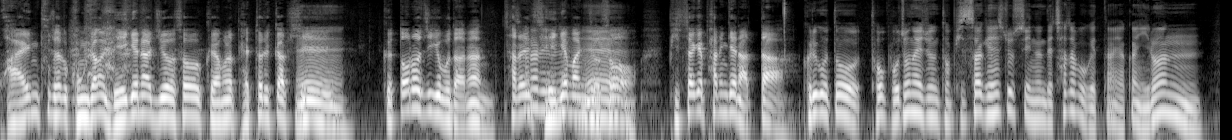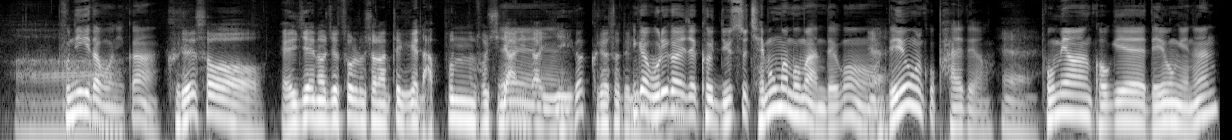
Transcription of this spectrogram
과잉 투자도 공장을 4 개나 지어서 그야말로 배터리 값이 예. 그 떨어지기보다는 차라리, 차라리 세 개만 줘서 예. 비싸게 파는 게 낫다. 그리고 또 더 보존해 주는 더 비싸게 해줄 수 있는데 찾아보겠다. 약간 이런 아, 분위기다 보니까 그래서 LG 에너지 솔루션한테 그게 나쁜 소식이 예. 아니다 이 얘기가 그래서 들리는 그러니까 우리가 이제 그 뉴스 제목만 보면 안 되고 예. 내용을 꼭 봐야 돼요. 예. 보면 거기에 내용에는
